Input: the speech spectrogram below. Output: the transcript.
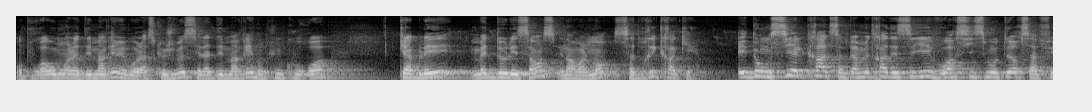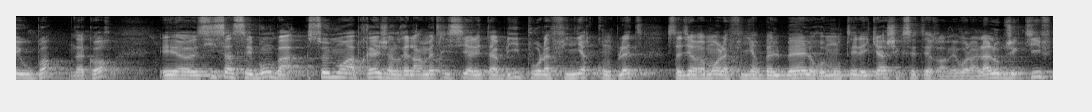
on pourra au moins la démarrer. Mais voilà, ce que je veux, c'est la démarrer. Donc une courroie câblée, mettre de l'essence et normalement, ça devrait craquer. Et donc si elle craque, ça me permettra d'essayer, voir si ce moteur ça fait ou pas, d'accord? Et euh, si ça c'est bon, bah seulement après, je viendrai la remettre ici à l'établi pour la finir complète, c'est-à-dire vraiment la finir belle belle, remonter les caches, etc. Mais voilà, là l'objectif,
